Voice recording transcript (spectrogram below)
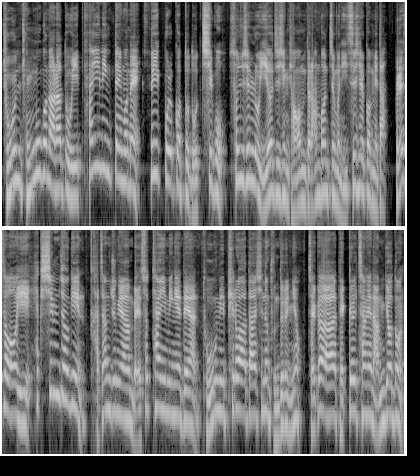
좋은 종목은 알아도 이 타이밍 때문에 수익 볼 것도 놓치고 손실로 이어지신 경험들 한 번쯤은 있으실 겁니다. 그래서 이 핵심적인 가장 중요한 매수 타이밍에 대한 도움이 필요하다 하시는 분들은요. 제가 댓글창에 남겨둔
